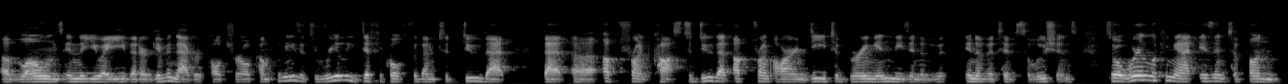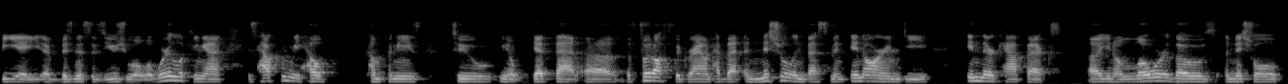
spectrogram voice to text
of loans in the UAE that are given to agricultural companies. It's really difficult for them to do that that uh, upfront cost to do that upfront r&d to bring in these innov- innovative solutions so what we're looking at isn't to fund ba uh, business as usual what we're looking at is how can we help companies to you know get that uh, the foot off the ground, have that initial investment in R and D in their capex. Uh, you know, lower those initial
